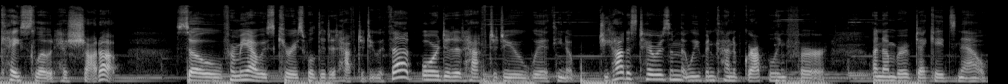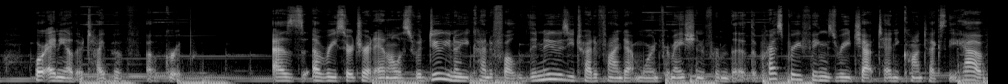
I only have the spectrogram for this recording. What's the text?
caseload has shot up. So for me, I was curious well, did it have to do with that? Or did it have to do with, you know, jihadist terrorism that we've been kind of grappling for a number of decades now, or any other type of, of group? As a researcher and analyst would do, you know, you kind of follow the news, you try to find out more information from the, the press briefings, reach out to any contacts that you have.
